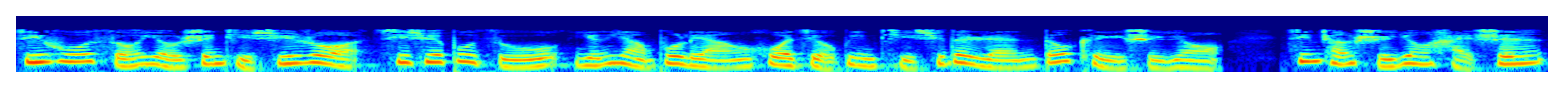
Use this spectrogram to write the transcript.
几乎所有身体虚弱、气血不足、营养不良或久病体虚的人都可以食用。经常食用海参，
